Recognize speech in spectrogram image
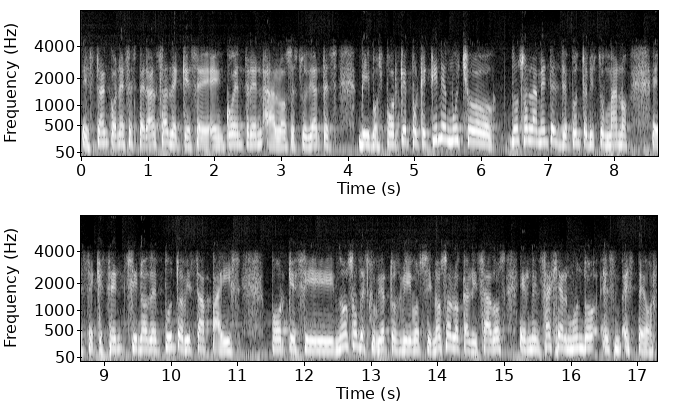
están con esa esperanza de que se encuentren a los estudiantes vivos. ¿Por qué? Porque tiene mucho, no solamente desde el punto de vista humano, este, que estén, sino desde el punto de vista país. Porque si no son descubiertos vivos, si no son localizados, el mensaje al mundo es, es peor.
